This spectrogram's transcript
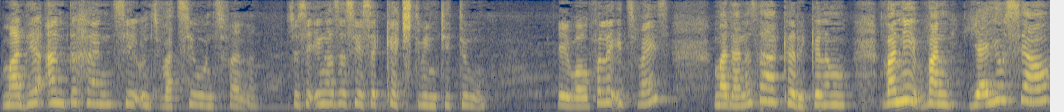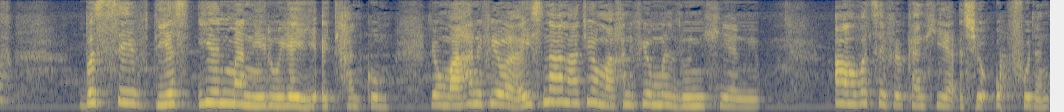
Maar die aan te gaan sê ons wat sê ons van hulle. Soos die Engels sê is 'n catch 22. Jy wil vir hulle iets wys, maar dan is daar 'n kurrikulum wanneer want jy jouself besef dis een manier hoe jy hier uit gaan kom. Jou ma gaan nie vir jou huis na laat jou ma gaan nie vir jou meloen gee nie. Al wat sy vir jou kan gee is jou opvoeding.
